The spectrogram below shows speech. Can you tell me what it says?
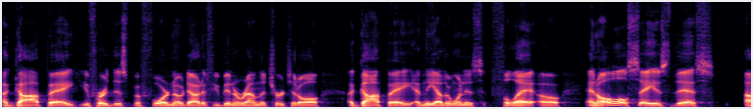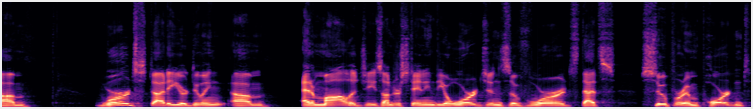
agape. You've heard this before, no doubt, if you've been around the church at all. Agape, and the other one is phileo. And all I'll say is this um, word study or doing um, etymologies, understanding the origins of words, that's super important.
